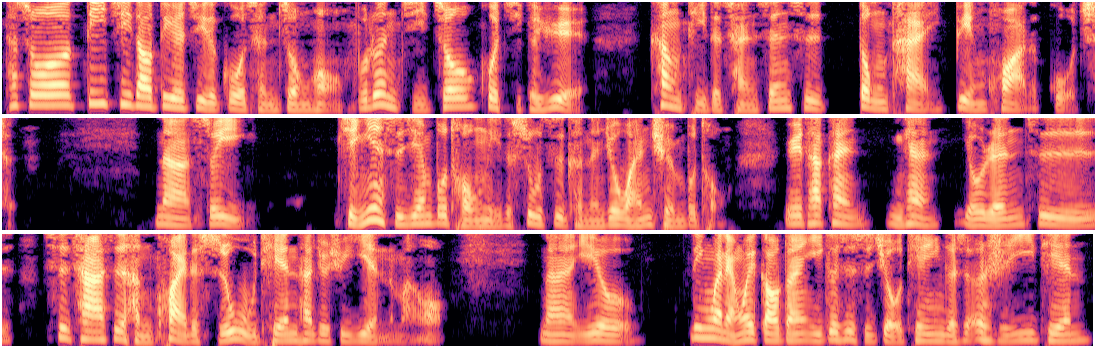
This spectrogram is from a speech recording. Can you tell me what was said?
他说第一季到第二季的过程中，哈，不论几周或几个月，抗体的产生是动态变化的过程。那所以检验时间不同，你的数字可能就完全不同。因为他看，你看有人是视差是很快的，十五天他就去验了嘛，哦，那也有。另外两位高端，一个是十九天，一个是二十一天。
